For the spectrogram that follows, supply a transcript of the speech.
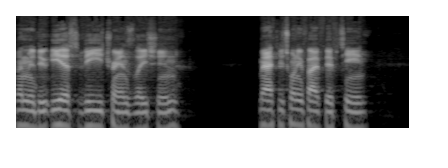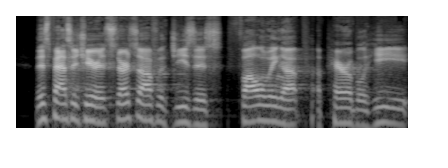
I'm going to do ESV translation. Matthew 25, 15. This passage here, it starts off with Jesus following up a parable he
